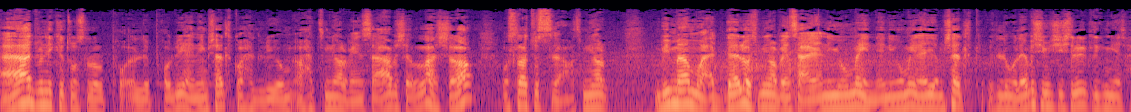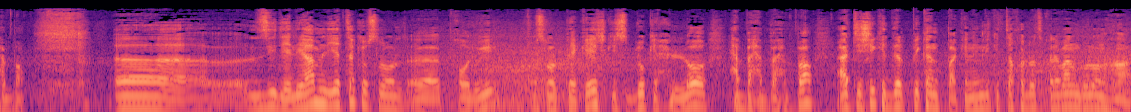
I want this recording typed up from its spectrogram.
عاد ملي كيتوصلوا les produits يعني مشات لك واحد اليوم واحد 48 ساعة باش يلاه شرا وصلاتو السلعة. بما معدله 48 ساعة يعني يومين يعني يومين هي مشات لك. الاولى باش يمشي يشري لك ديك 100 حبة. زيد عليها ملي حتى كيوصلوا ال produit توصلوا ال package كيسدو كيحلو حبة حبة حبة. عاد تيشي كدير pick and pack يعني اللي كتاخذ تقريبا نقولوا نهار.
